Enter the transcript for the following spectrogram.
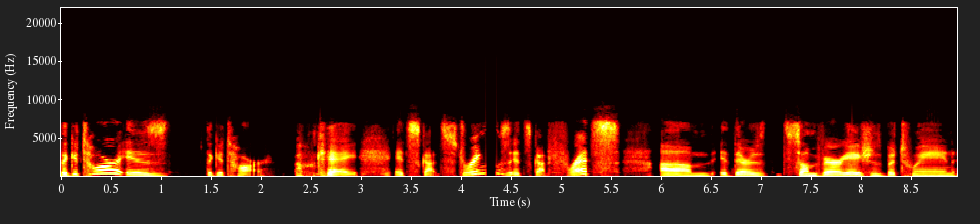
the guitar is the guitar. Okay, it's got strings, it's got frets. Um, it, there's some variations between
